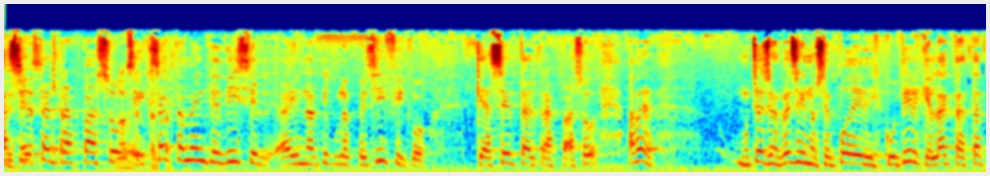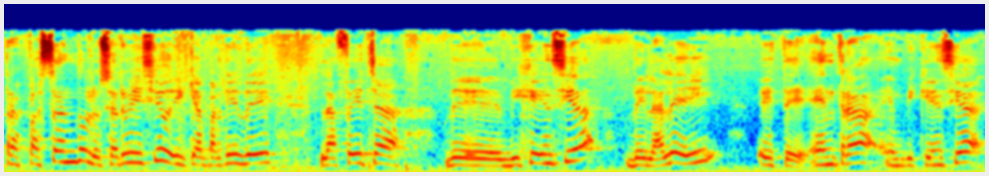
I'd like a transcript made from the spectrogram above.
acepta el traspaso, exactamente dice, hay un artículo específico que acepta el traspaso. A ver, muchachos, me parece que no se puede discutir que el acta está traspasando los servicios y que a partir de la fecha de vigencia de la ley este, entra en vigencia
